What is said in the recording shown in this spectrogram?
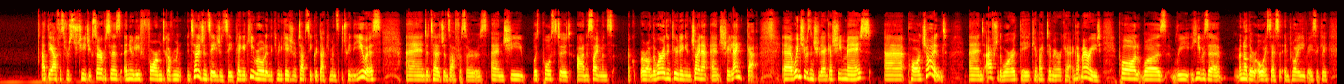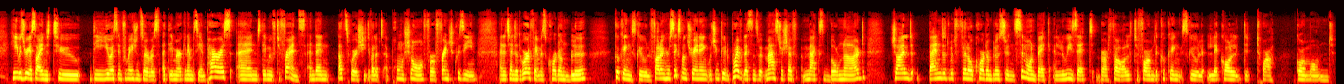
at the Office for Strategic Services, a newly formed government intelligence agency, playing a key role in the communication of top secret documents between the US and intelligence officers. And she was posted on assignments around the world, including in China and Sri Lanka. Uh, when she was in Sri Lanka, she met uh, Paul Child. And after the war, they came back to America and got married. Paul was re- he was a another OSS employee basically. He was reassigned to the US Information Service at the American Embassy in Paris and they moved to France. And then that's where she developed a penchant for French cuisine and attended the world famous Cordon Bleu cooking school. Following her six month training, which included private lessons with Master Chef Max Bugnard, Child banded with fellow Cordon Bleu students Simone Beck and Louisette Bertholle to form the cooking school L'École de Trois Gourmands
